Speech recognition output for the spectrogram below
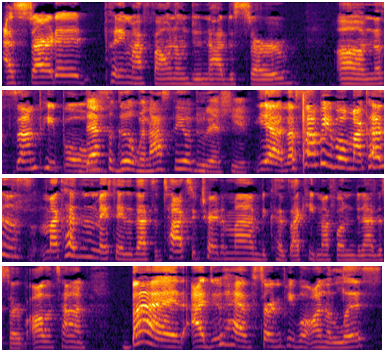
I started putting my phone on do not disturb. Um, now some people That's a good one. I still do that shit. yeah. Now some people, my cousins, my cousins may say that that's a toxic trait of mine because I keep my phone on do not disturb all the time. But I do have certain people on the list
